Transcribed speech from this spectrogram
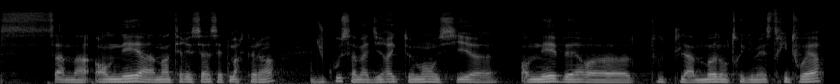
Ça m'a emmené à m'intéresser à cette marque-là. Du coup, ça m'a directement aussi euh, emmené vers euh, toute la mode, entre guillemets, streetwear.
